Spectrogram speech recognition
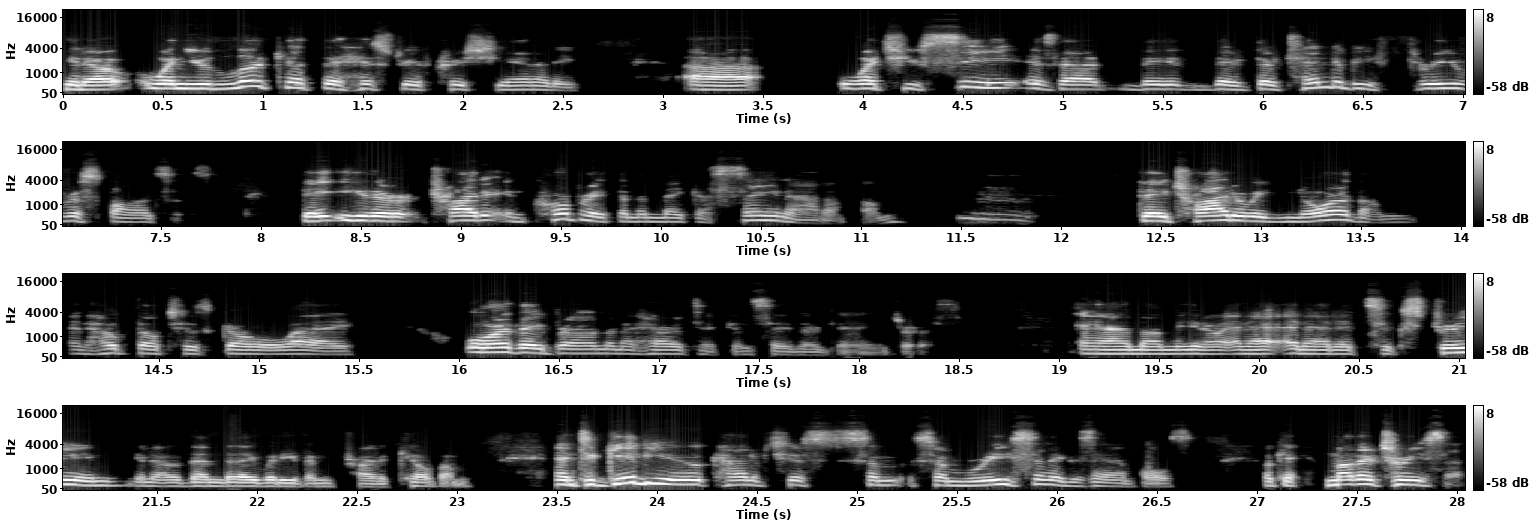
you know when you look at the history of christianity uh, what you see is that they, there, there tend to be three responses. They either try to incorporate them and make a saint out of them. Hmm. they try to ignore them and hope they'll just go away or they brand them a heretic and say they're dangerous and um, you know and, and at its extreme you know then they would even try to kill them. And to give you kind of just some some recent examples okay mother teresa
